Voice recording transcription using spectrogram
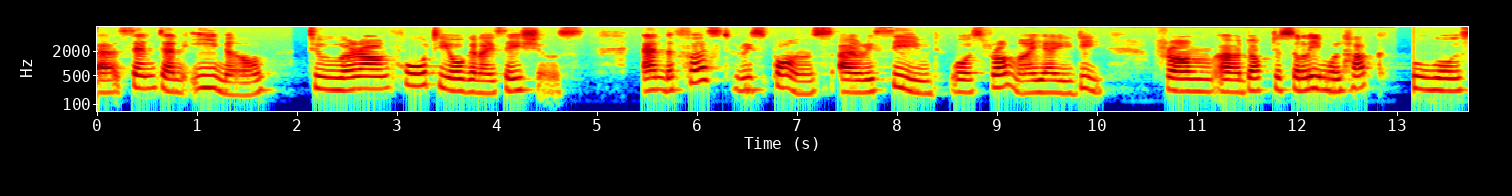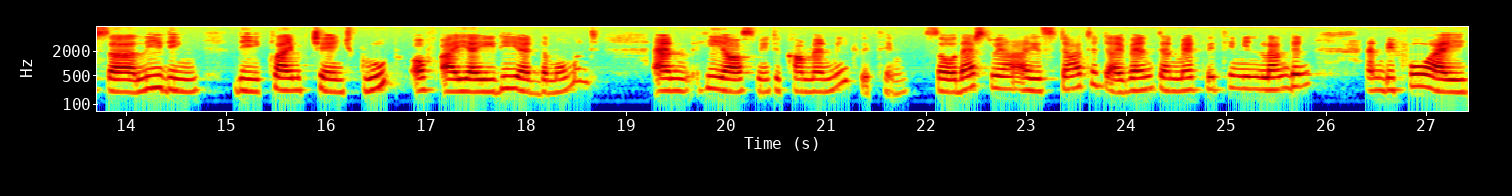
uh, sent an email to around 40 organizations. And the first response I received was from IIED, from uh, Dr. Saleemul Huq, who was uh, leading the climate change group of IIED at the moment. And he asked me to come and meet with him. So that's where I started. I went and met with him in London and before I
